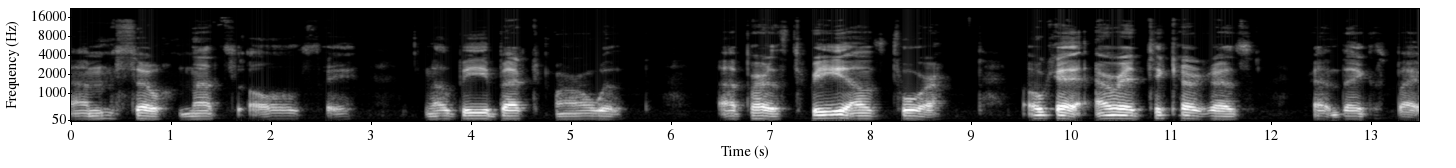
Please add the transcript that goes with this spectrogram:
Um, so that's all I'll say. And I'll be back tomorrow with uh, part three of four. Okay, alright, take care, guys. And thanks, bye.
